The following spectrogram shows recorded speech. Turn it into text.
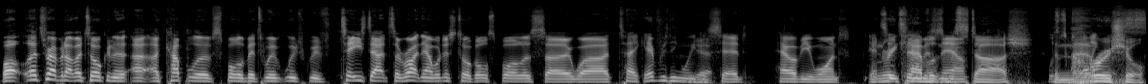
Well, let's wrap it up by talking a, a couple of spoiler bits we've, which we've teased out. So right now we'll just talk all spoilers. So uh, take everything we Yeah. just said, however you want. It's Henry in cinemas Cavill's now. moustache. Was The comic- crucial.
